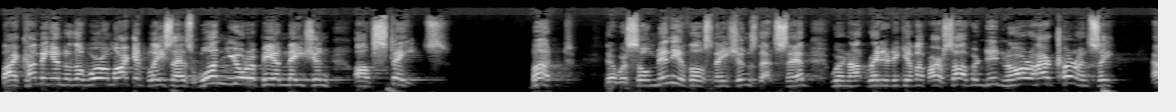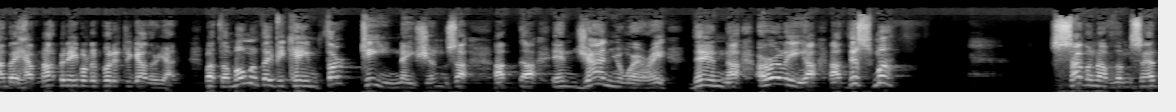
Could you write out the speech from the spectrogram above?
by coming into the world marketplace as one European nation of states. But there were so many of those nations that said, we're not ready to give up our sovereignty nor our currency, and they have not been able to put it together yet. But the moment they became 13 nations uh, uh, uh, in January, then uh, early uh, uh, this month, Seven of them said,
